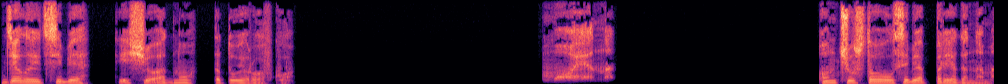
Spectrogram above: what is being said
делает себе еще одну татуировку. Моэн. Он чувствовал себя преданным,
